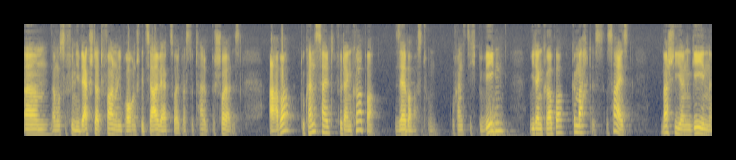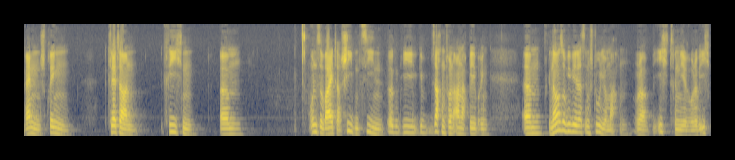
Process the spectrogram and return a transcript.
Ähm, da musst du für in die Werkstatt fahren und die brauchen Spezialwerkzeug, was total bescheuert ist. Aber du kannst halt für deinen Körper selber was tun. Du kannst dich bewegen, wie dein Körper gemacht ist. Das heißt, marschieren, gehen, rennen, springen, klettern, kriechen ähm, und so weiter, schieben, ziehen, irgendwie Sachen von A nach B bringen. Ähm, genauso wie wir das im Studio machen oder wie ich trainiere oder wie ich,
